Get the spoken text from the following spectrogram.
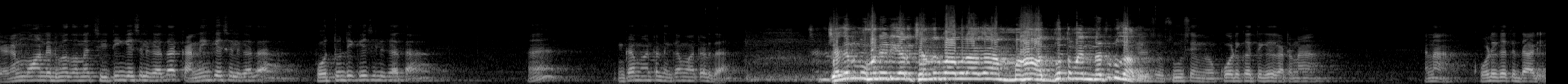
జగన్మోహన్ రెడ్డి మీద ఉన్న చీటింగ్ కేసులు కదా కన్నింగ్ కేసులు కదా ఫోర్ ట్వంటీ కేసులు కదా? ఇంకా మాట్లాడు ఇంకా మాట్లాడదా? జగన్మోహన్ రెడ్డి గారు చంద్రబాబు లాగా మహా అద్భుతమైన నటుడు కాదు. తెలుసు చూసాం మేము కోడికత్తి ఘటన. అన్నా కోడికత్తి దాడి.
